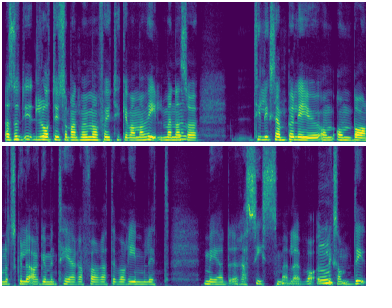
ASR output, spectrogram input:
Alltså det, låter ju som att man får ju tycka vad man vill men Men- alltså till exempel är ju om, om barnet skulle argumentera för att det var rimligt med rasism eller vad, Mm. liksom, det,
